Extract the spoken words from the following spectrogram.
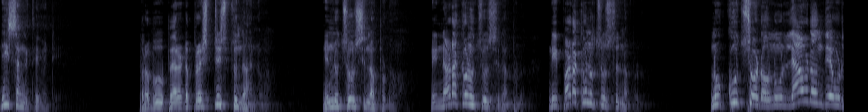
నీ సంగతి ఏమిటి? ప్రభు పేరట ప్రశ్నిస్తున్నాను. నిన్ను చూసినప్పుడు నీ నడకను చూసినప్పుడు నీ పడకను చూస్తున్నప్పుడు నువ్వు కూర్చోవడం నువ్వు లేవడం దేవుడు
